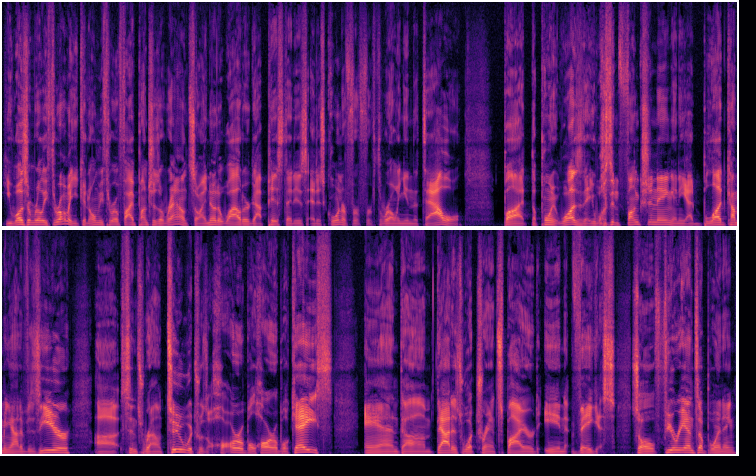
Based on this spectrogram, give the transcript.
he wasn't really throwing. He could only throw five punches around. So I know that Wilder got pissed at his at his corner for for throwing in the towel. But the point was that he wasn't functioning and he had blood coming out of his ear uh, since round two, which was a horrible, horrible case. And um, that is what transpired in Vegas. So Fury ends up winning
